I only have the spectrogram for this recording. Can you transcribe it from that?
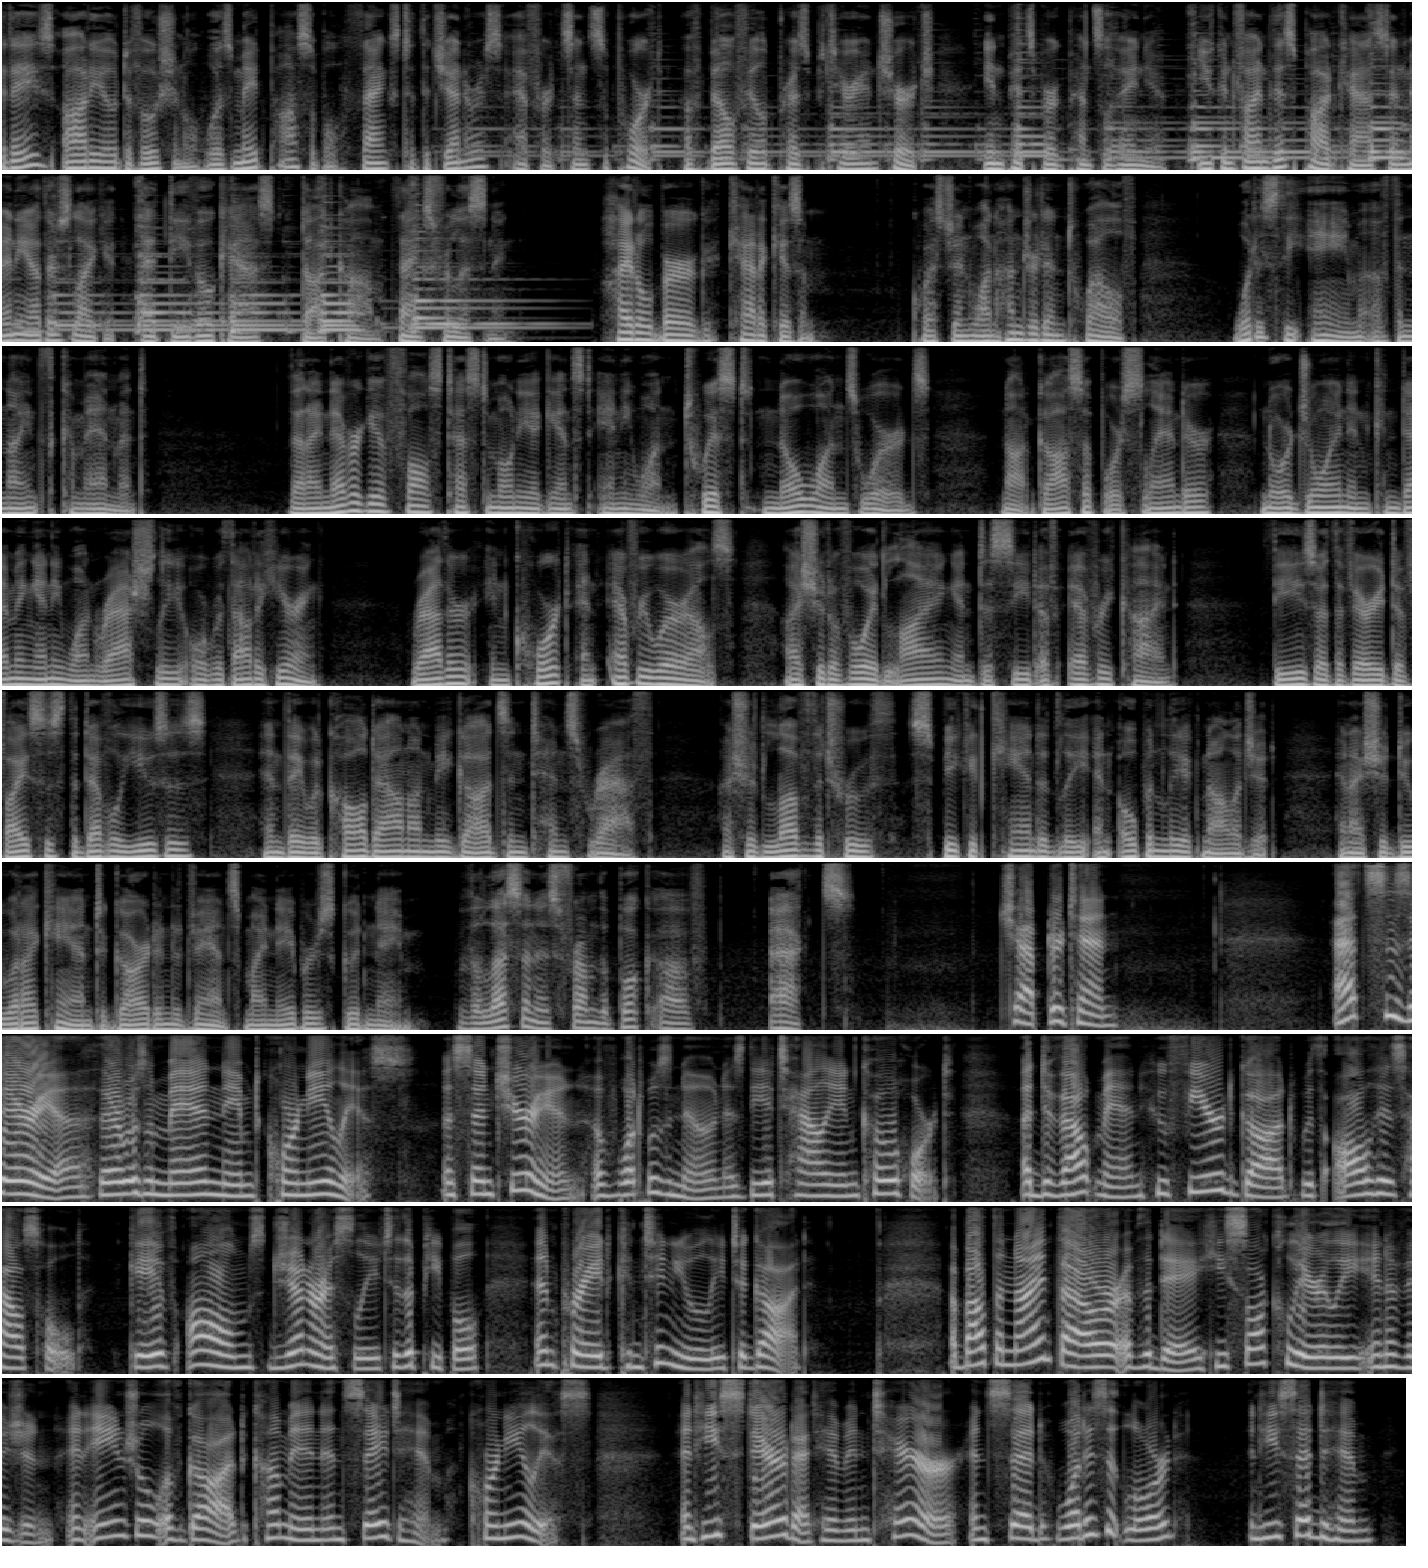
Today's audio devotional was made possible thanks to the generous efforts and support of Bellefield Presbyterian Church in Pittsburgh, Pennsylvania. You can find this podcast and many others like it at devocast.com. Thanks for listening. Heidelberg Catechism. Question 112. What is the aim of the ninth commandment? That I never give false testimony against anyone, twist no one's words, not gossip or slander, nor join in condemning anyone rashly or without a hearing. Rather, in court and everywhere else, I should avoid lying and deceit of every kind. These are the very devices the devil uses, and they would call down on me God's intense wrath. I should love the truth, speak it candidly, and openly acknowledge it, and I should do what I can to guard and advance my neighbor's good name. The lesson is from the book of Acts. Chapter 10 At Caesarea there was a man named Cornelius, a centurion of what was known as the Italian cohort, a devout man who feared God with all his household, gave alms generously to the people, and prayed continually to God. About the ninth hour of the day he saw clearly in a vision an angel of God come in and say to him, Cornelius. And he stared at him in terror, and said, What is it, Lord? And he said to him,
